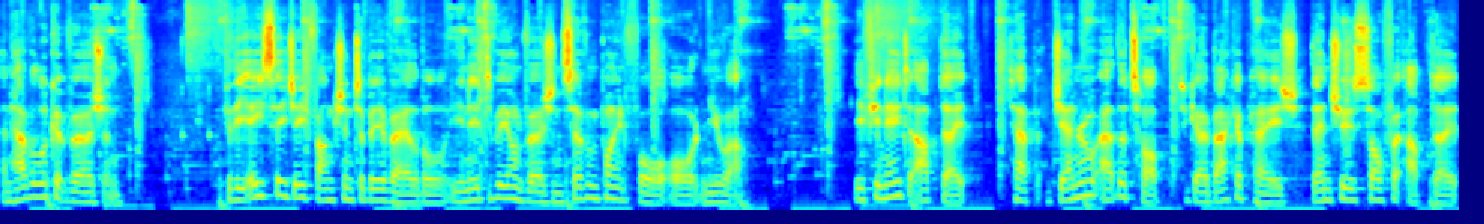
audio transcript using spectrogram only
and have a look at version. For the ECG function to be available, you need to be on version 7.4 or newer. If you need to update, Tap General at the top to go back a page, then choose Software Update,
